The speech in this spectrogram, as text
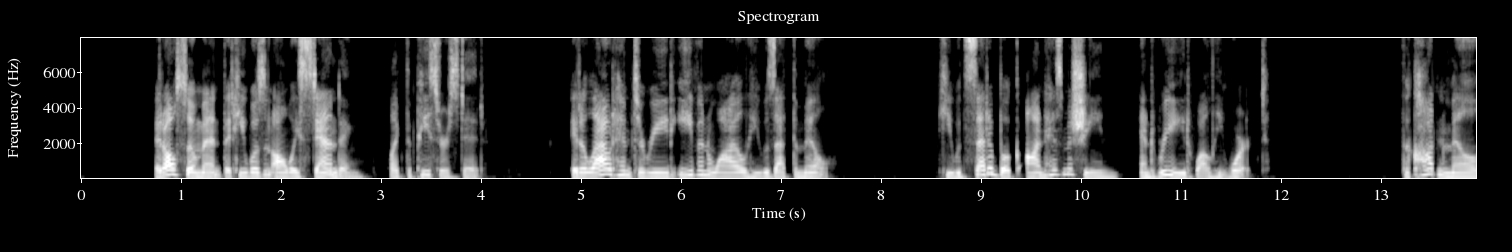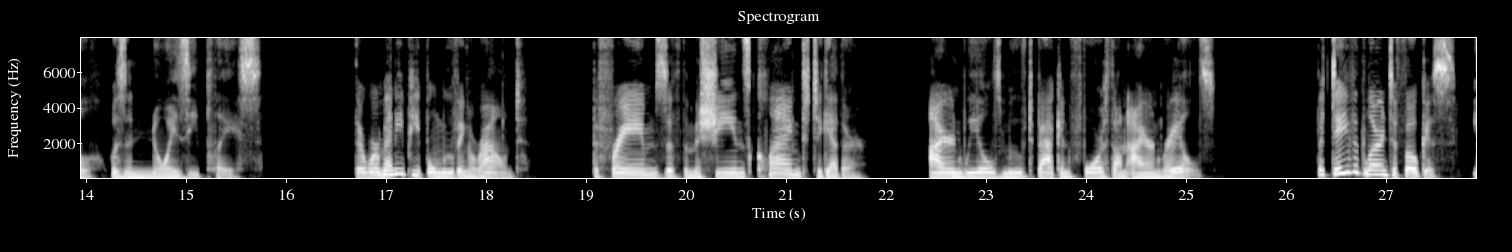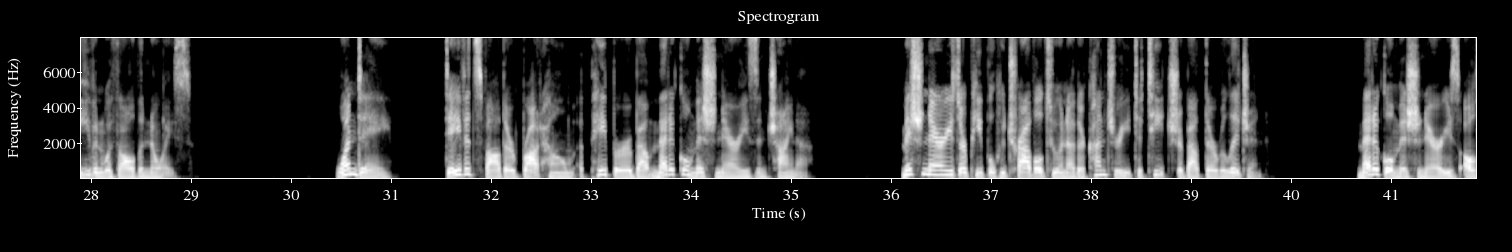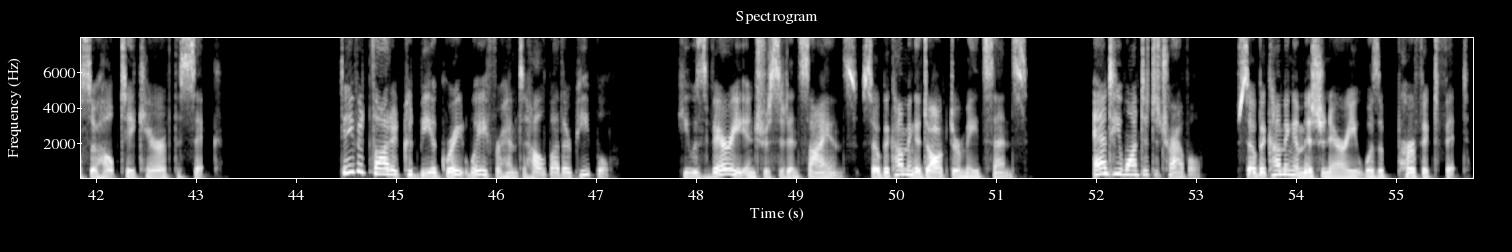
It also meant that he wasn't always standing, like the piecers did. It allowed him to read even while he was at the mill. He would set a book on his machine and read while he worked. The cotton mill was a noisy place. There were many people moving around. The frames of the machines clanged together. Iron wheels moved back and forth on iron rails. But David learned to focus, even with all the noise. One day, David's father brought home a paper about medical missionaries in China. Missionaries are people who travel to another country to teach about their religion. Medical missionaries also help take care of the sick. David thought it could be a great way for him to help other people. He was very interested in science, so becoming a doctor made sense. And he wanted to travel, so becoming a missionary was a perfect fit.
